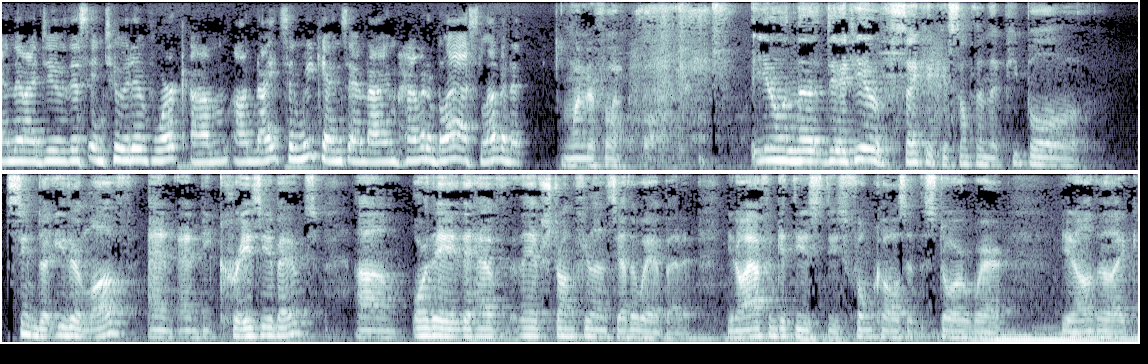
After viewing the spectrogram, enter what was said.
And then I do this intuitive work um, on nights and weekends, and I'm having a blast, loving it. Wonderful. You know, and the, the idea of psychic is something that people seem to either love and, and be crazy about, um, or they, they have they have strong feelings the other way about it. You know, I often get these these phone calls at the store where, you know, they're like,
